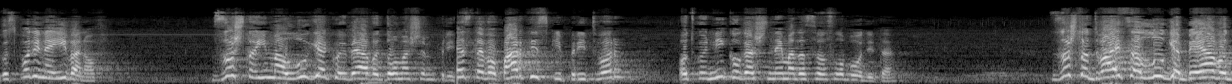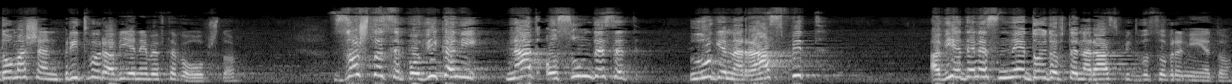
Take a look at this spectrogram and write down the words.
Господине Иванов, зошто има луѓе кои беа во домашен притвор? Сте во партиски притвор, од кој никогаш нема да се ослободите. Зошто двајца луѓе беа во домашен притвор, а вие не бевте воопшто? Зошто се повикани над 80 луѓе на распит, а вие денес не дојдовте на распит во собранието?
